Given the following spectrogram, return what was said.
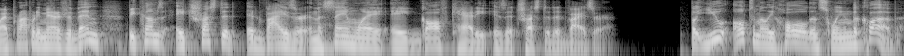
My property manager then becomes a trusted advisor in the same way a golf caddy is a trusted advisor. But you ultimately hold and swing the club.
